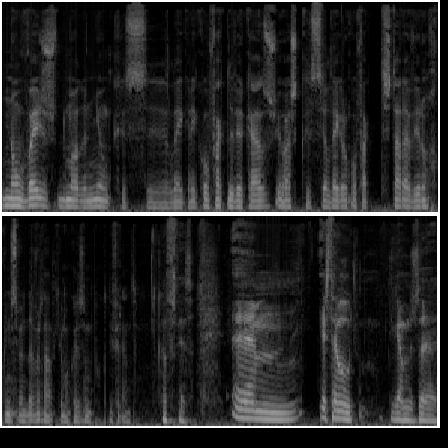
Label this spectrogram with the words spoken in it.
Não vejo de modo nenhum que se alegrem com o facto de haver casos, eu acho que se alegram com o facto de estar a haver um reconhecimento da verdade, que é uma coisa um pouco diferente. Com certeza. este é o digamos, uh,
